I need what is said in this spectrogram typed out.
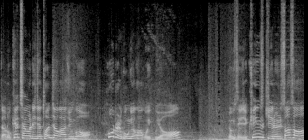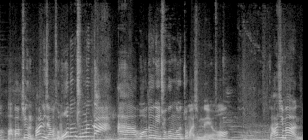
자 로켓창을 이제 던져가지고 홀을 공격하고 있고요. 여기서 이제 퀸 스킬을 써서 바바킹을 빨리 잡아서 워든 죽는다! 아 워든이 죽은 건 좀 아쉽네요. 자 하지만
